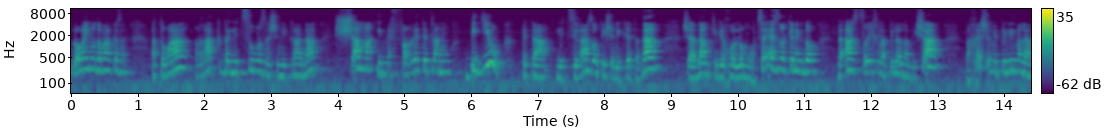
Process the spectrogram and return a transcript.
לא ראינו דבר כזה. התורה רק ביצור הזה שנקרא אדם, שמה היא מפרטת לנו בדיוק את היצירה הזאת שנקראת אדם, שאדם כביכול לא מוצא עזר כנגדו, ואז צריך להפיל עליו אישה, ואחרי שמפילים עליו,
